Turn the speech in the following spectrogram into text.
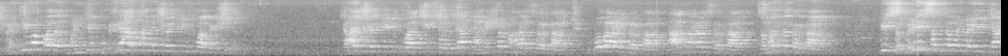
चिरंजीव पद म्हणजे कुठल्या अर्थाने चिरंजीवित्व अपेक्षित? ज्या चिरंजीवित्वाची चर्चा ज्ञानेश्वर महाराज करतात उपबाराय करतात नाथ महाराज करतात समर्थ करतात. ही सगळी संत मंडळी ज्या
